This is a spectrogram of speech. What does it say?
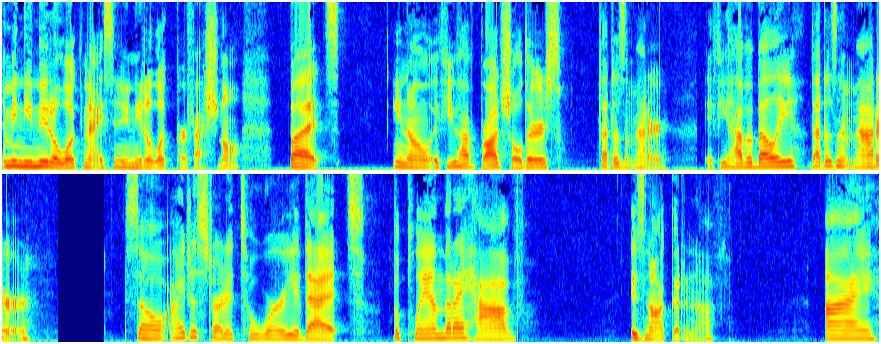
I mean, you need to look nice and you need to look professional, but you know, if you have broad shoulders, that doesn't matter. If you have a belly, that doesn't matter. So I just started to worry that the plan that I have is not good enough. I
